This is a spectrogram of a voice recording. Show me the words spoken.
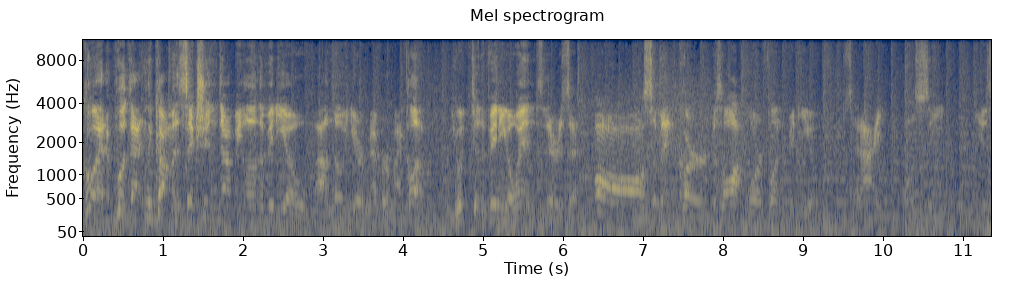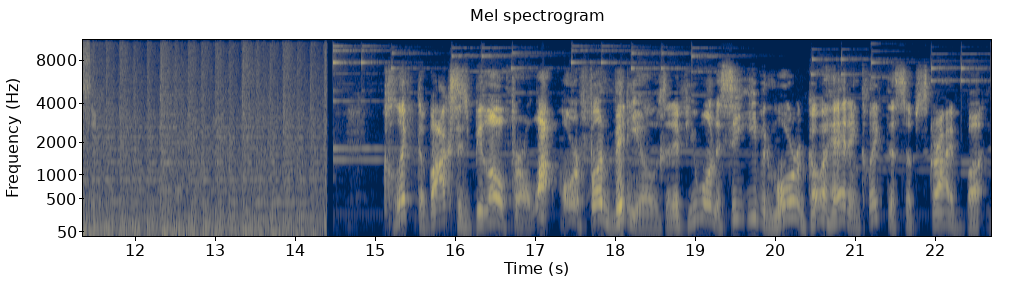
Go ahead and put that in the comment section down below the video. I'll know you're a member of my club. If you went to the video ends, there's an awesome end card. There's a lot more fun videos. And I will see you soon. Click the boxes below for a lot more fun videos. And if you want to see even more, go ahead and click the subscribe button.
